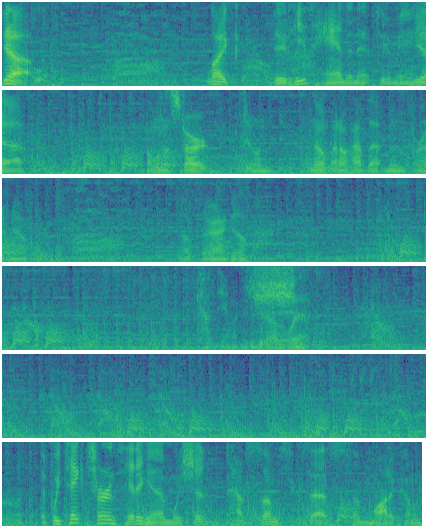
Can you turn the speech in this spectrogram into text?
Yeah. Like, Dude, he's handing it to me. yeah. I want to start doing. Nope, I don't have that move right now. Oh, there I go. If we take turns hitting him, we should have some success, some modicum.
